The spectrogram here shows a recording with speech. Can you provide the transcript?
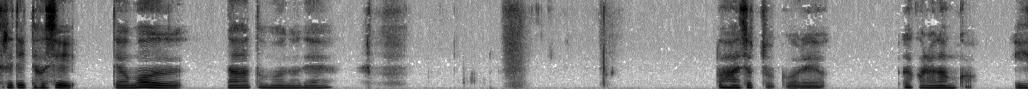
連れて行ってほしいって思うなと思うので、ああ、ちょっとこれ、だからなんか、いい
